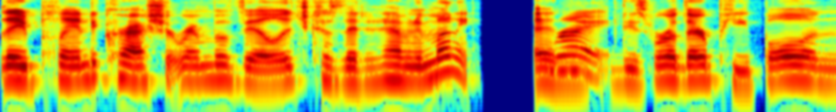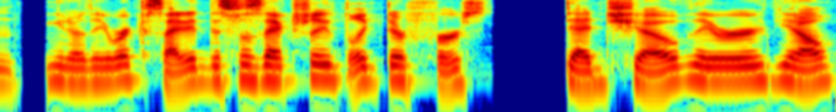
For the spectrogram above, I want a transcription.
They planned to crash at Rainbow Village because they didn't have any money. And Right. these were their people and you know, they were excited. This was actually like their first dead show. They were, you know,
